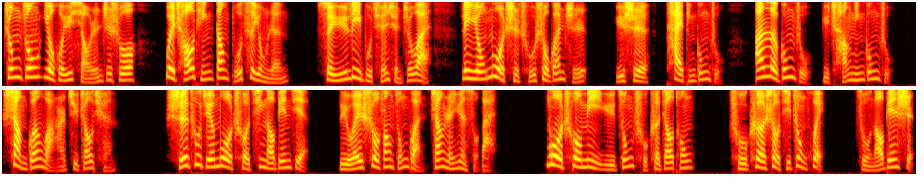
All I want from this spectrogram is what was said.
中宗又或于小人之说，为朝廷当不赐用人，遂于吏部全选之外，另用墨赤除授官职。于是太平公主、安乐公主与长宁公主、上官婉儿俱招权。时突厥莫绰侵挠边界，屡为朔方总管张仁愿所败。莫绰密与宗楚客交通，楚客受其重贿，阻挠边事。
